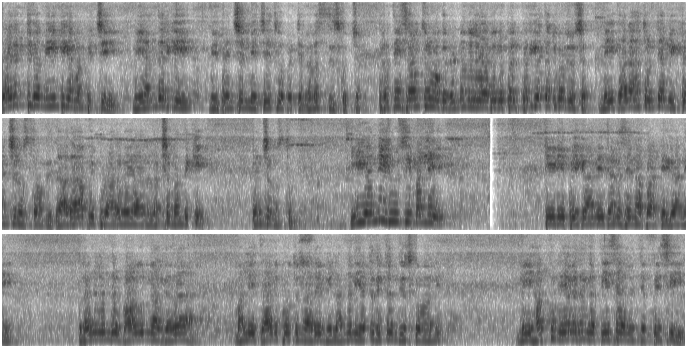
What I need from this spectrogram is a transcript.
డైరెక్ట్గా మీ ఇంటికి పంపించి మీ అందరికీ మీ పెన్షన్ మీ చేతిలో పెట్టే వ్యవస్థ తీసుకొచ్చాం. ప్రతి సంవత్సరం ఒక రెండు వందల యాభై రూపాయలు పెరిగేటట్టు కూడా చూసాం మీకు అర్హత ఉంటే మీకు పెన్షన్ వస్తుంది దాదాపు ఇప్పుడు అరవై ఆరు లక్షల మందికి పెన్షన్ వస్తుంది. ఇవన్నీ చూసి మళ్ళీ టీడీపీ కానీ జనసేన పార్టీ కానీ ప్రజలందరూ బాగున్నారు కదా మళ్ళీ జారిపోతున్నారే వీళ్ళందరినీ ఎట్ట రిటర్న్ తీసుకోవాలి? మీ హక్కును ఏ విధంగా తీసేయాలని చెప్పేసి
